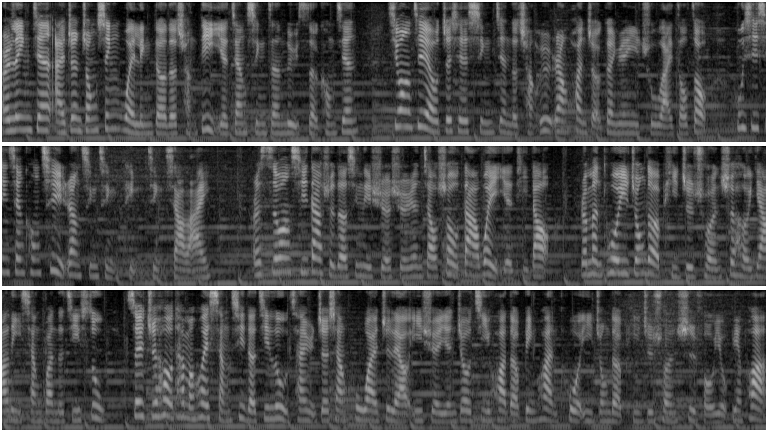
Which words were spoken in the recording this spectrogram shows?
而另一间癌症中心韦林德的场地也将新增绿色空间，希望借由这些新建的场域，让患者更愿意出来走走，呼吸新鲜空气，让心情平静下来。而斯旺西大学的心理学学院教授大卫也提到，人们唾液中的皮质醇是和压力相关的激素，所以之后他们会详细的记录参与这项户外治疗医学研究计划的病患唾液中的皮质醇是否有变化，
